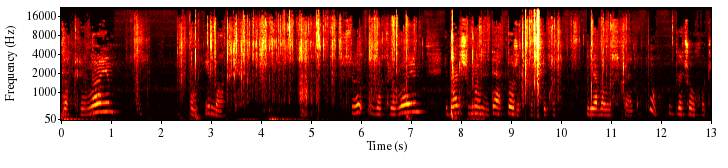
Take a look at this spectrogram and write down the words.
Закриваємо. О, і латки. Все, закриваємо. І далі в нас йде теж така штука для велосипеда. Ну, для чого хочу.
